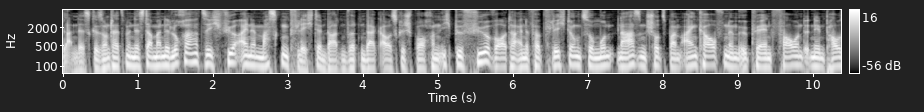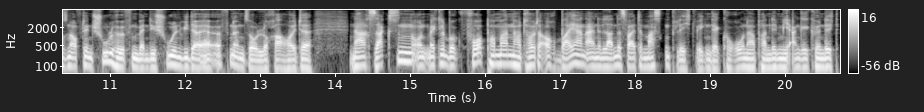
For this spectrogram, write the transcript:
Landesgesundheitsminister Mandelucha hat sich für eine Maskenpflicht in Baden-Württemberg ausgesprochen. Ich befürworte eine Verpflichtung zum Mund-Nasenschutz beim Einkaufen im ÖPNV und in den Pausen auf den Schulhöfen, wenn die Schulen wieder eröffnen, so Lucha heute. Nach Sachsen und Mecklenburg-Vorpommern hat heute auch Bayern eine landesweite Maskenpflicht wegen der Corona-Pandemie angekündigt.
